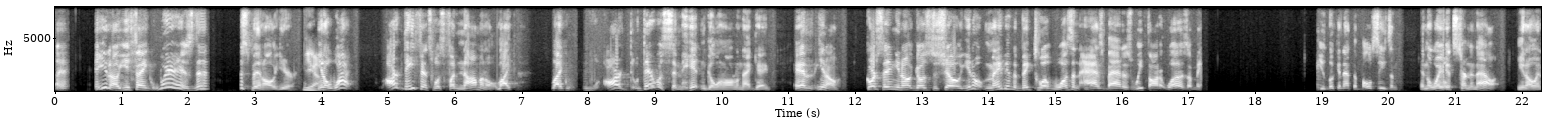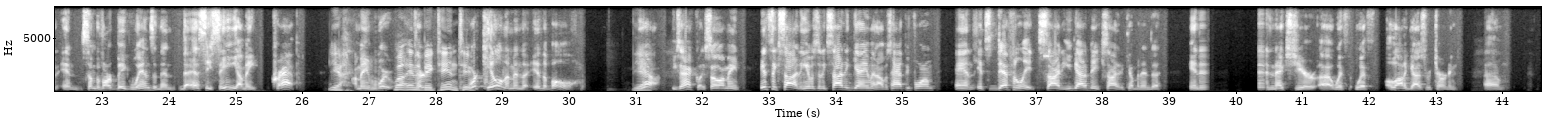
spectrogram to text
uh, you know you think where has this been all year? Yeah, you know what our defense was phenomenal. Like like our there was some hitting going on in that game, and you know. Of course, then you know it goes to show you know maybe the Big Twelve wasn't as bad as we thought it was. I mean, you're looking at the bowl season and the way it's turning out, you know, and, and some of our big wins, and then the SEC. I mean, crap. Yeah. I mean, we're well in the Big Ten too. We're killing them in the in the bowl. Yeah. yeah, exactly. So I mean, it's exciting. It was an exciting game, and I was happy for them. And it's definitely exciting. You got to be excited coming into into next year uh, with with a lot of guys returning. Um,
